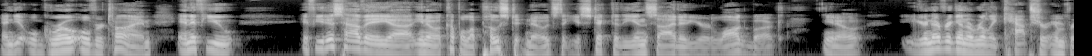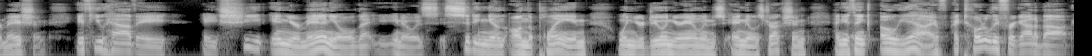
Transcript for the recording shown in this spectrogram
And it will grow over time. And if you, if you just have a, uh, you know, a couple of post-it notes that you stick to the inside of your logbook, you know, you're never going to really capture information. If you have a a sheet in your manual that you know is sitting in, on the plane when you're doing your annual, annual instruction, and you think, "Oh yeah, I, I totally forgot about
